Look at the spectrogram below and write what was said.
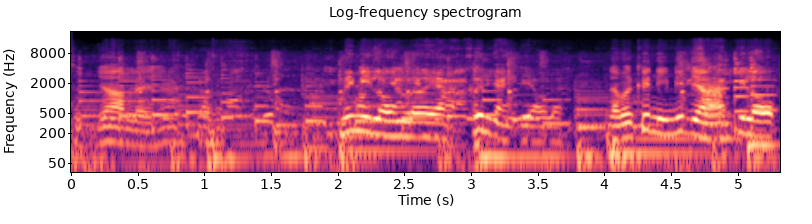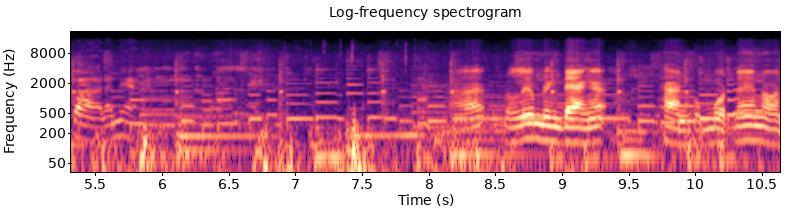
สุดยอดเลยใช่ไหมไม่มีลงเลยอะ ขึ้นอย่างเดียวเลยเดี๋ยวมันขึ้นอีกนิดเดียวสามนะกิโลกว่าแล้วเนี่ย อ่ามันเริ่มแดงๆอะฐานผมหมดแน่นอน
